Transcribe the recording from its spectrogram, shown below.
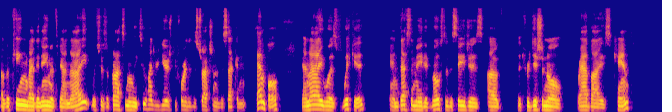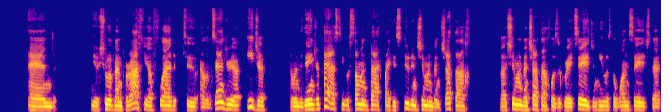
of a king by the name of Yanai, which was approximately 200 years before the destruction of the Second Temple. Yanai was wicked and decimated most of the sages of the traditional rabbis' camp. And Yehoshua ben Parachia fled to Alexandria, Egypt, and when the danger passed, he was summoned back by his student Shimon ben Shetach. Uh, Shimon ben Shetach was a great sage, and he was the one sage that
